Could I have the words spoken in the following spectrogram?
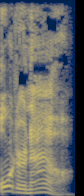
Order now.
